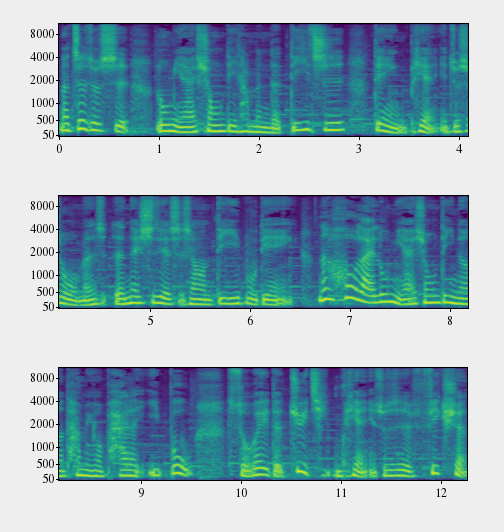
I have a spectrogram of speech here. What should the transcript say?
那这就是卢米埃兄弟他们的第一支电影片，也就是我们人类世界史上的第一部电影。那后来卢米埃兄弟呢，他们又拍了一部所谓的剧情片，也就是 fiction，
